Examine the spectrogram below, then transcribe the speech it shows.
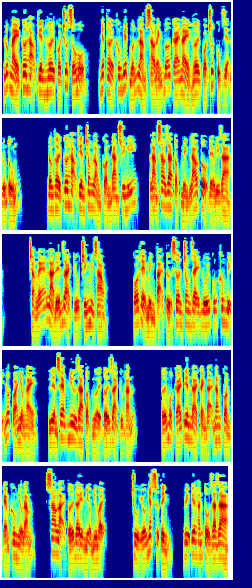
Lúc này cơ hạo thiên hơi có chút xấu hổ, nhất thời không biết muốn làm sao đánh vỡ cái này hơi có chút cục diện lúng túng. Đồng thời cơ hạo thiên trong lòng còn đang suy nghĩ, làm sao gia tộc mình lão tổ đều đi ra. Chẳng lẽ là đến giải cứu chính mình sao? Có thể mình tại tử sơn trong dãy núi cũng không bị nhốt quá nhiều ngày, liền xem như gia tộc người tới giải cứu hắn tới một cái tiên đài cảnh đại năng còn kém không nhiều lắm, sao lại tới đây nhiều như vậy? Chủ yếu nhất sự tình, vị kia hắn tổ ra ra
